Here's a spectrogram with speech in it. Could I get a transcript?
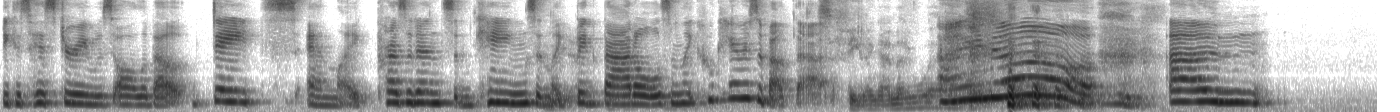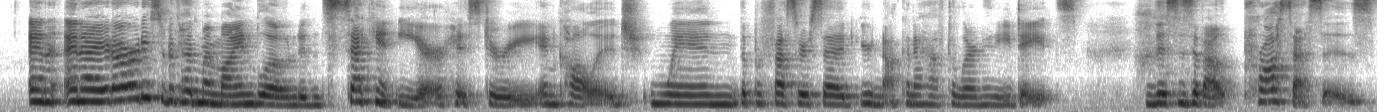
Because history was all about dates and like presidents and kings and like Yeah. big battles, and like who cares about that? That's a feeling I know well. I know. um, and and I had already sort of had my mind blown in second year history in college when the professor said, "You're not going to have to learn any dates. This is about processes."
